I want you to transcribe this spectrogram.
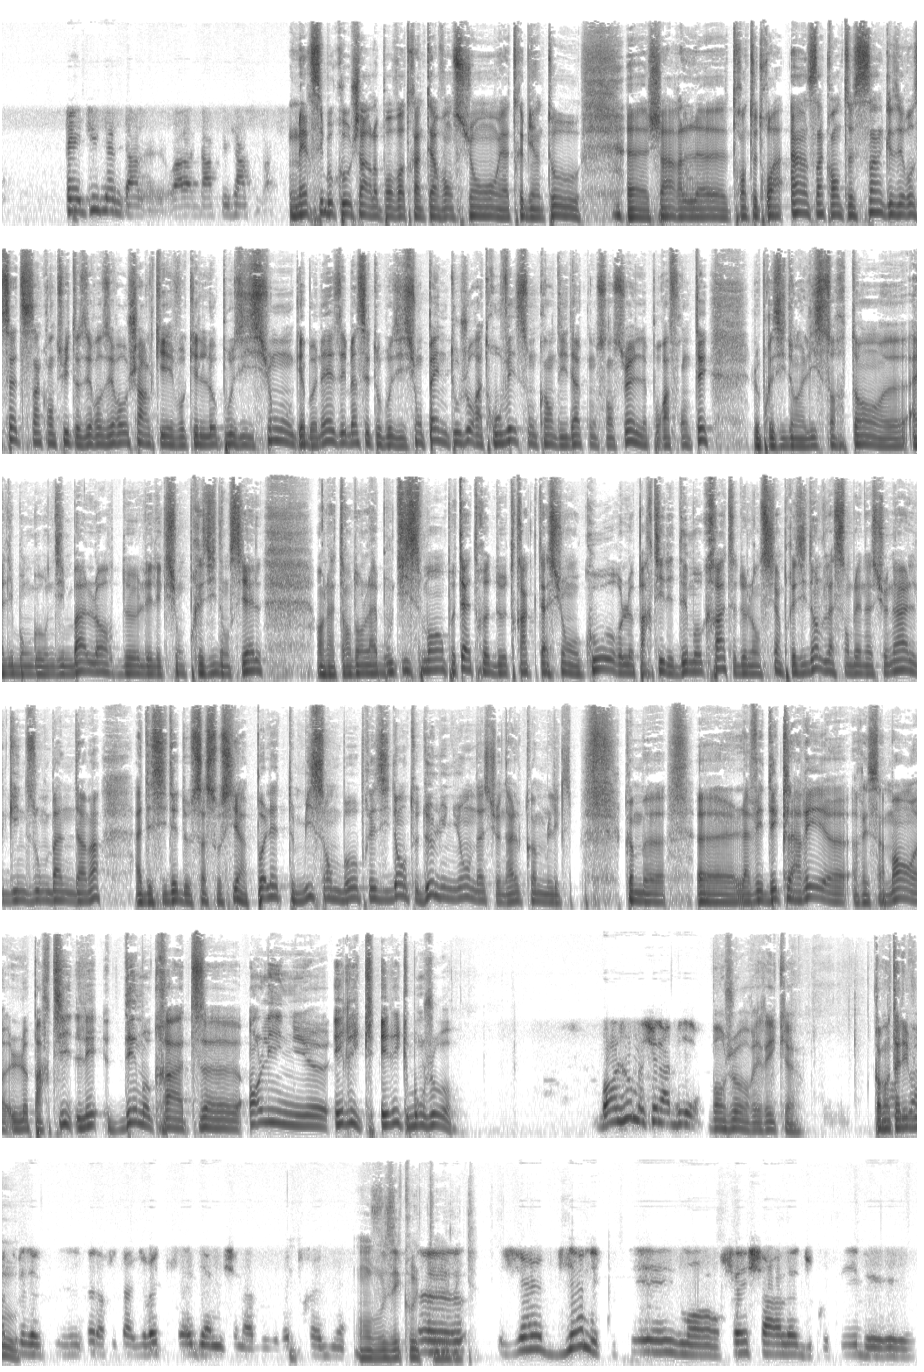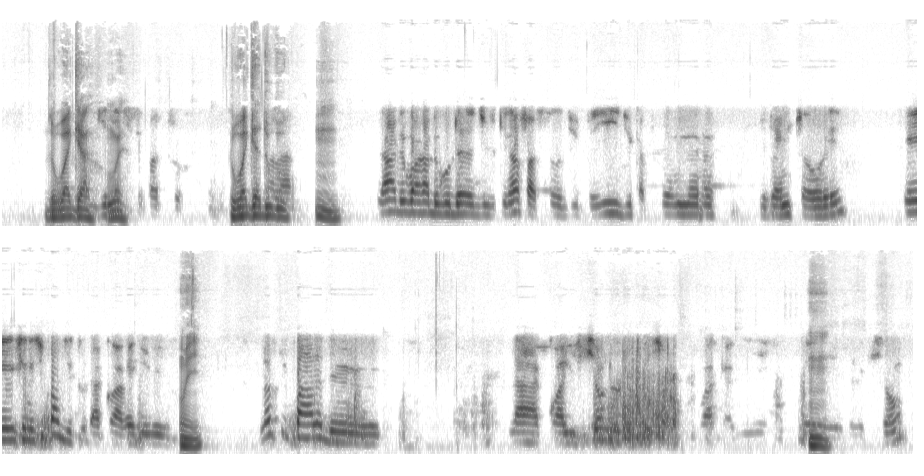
Merci beaucoup Charles pour votre intervention et à très bientôt. Euh, Charles, euh, 33 1 55 07 58 00. Charles qui évoquait l'opposition gabonaise. Et bien cette opposition peine toujours à trouver son candidat consensuel pour affronter le président Ali sortant euh, Ali Bongo Ndimba lors de l'élection présidentielle. En attendant l'aboutissement peut-être de tractations en cours, le parti des démocrates de l'ancien président de l'Assemblée nationale, Ginzumba Ndama, a décidé de s'associer à Paulette Missambo, présidente de l'Union nationale, comme, euh, euh, l'avait déclaré euh, récemment le parti Les Démocrates. Euh, en ligne, Eric. Eric, bonjour. Bonjour, monsieur Nabir. Bonjour, Eric. Comment allez-vous? Je vais très bien, monsieur Nabir. Je vais très bien. On vous écoute. J'ai bien écouté mon frère Charles du côté de De Ouaga, ouais. Ouagadougou. Voilà. Hmm. Là, de Ouagadougou, de- du Burkina Faso, du pays du capitaine euh, Ibrahim Traoré. Et je ne suis pas du tout d'accord avec lui. Oui. Lorsqu'il parle de la coalition de l'opposition pour pouvoir gagner les élections,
